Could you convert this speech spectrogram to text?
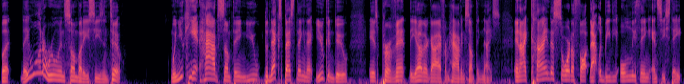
but they want to ruin somebody's season too. When you can't have something, you the next best thing that you can do is prevent the other guy from having something nice. And I kind of sort of thought that would be the only thing NC State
